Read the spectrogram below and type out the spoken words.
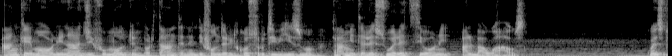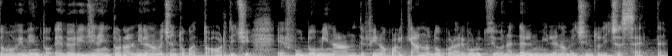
Anche Moly Nagy fu molto importante nel diffondere il costruttivismo tramite le sue lezioni al Bauhaus. Questo movimento ebbe origine intorno al 1914 e fu dominante fino a qualche anno dopo la rivoluzione del 1917.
